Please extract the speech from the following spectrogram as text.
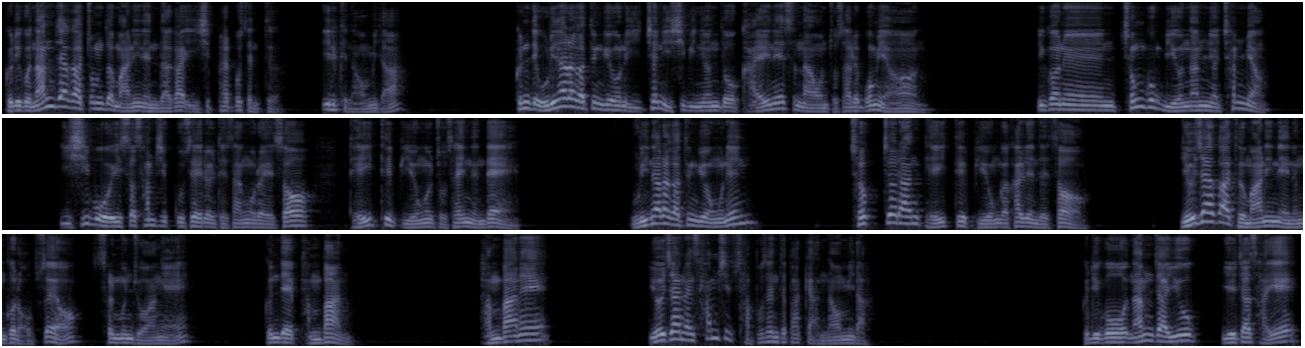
그리고 남자가 좀 더 많이 낸다가 28% 이렇게 나옵니다. 그런데 우리나라 같은 경우는 2022년도 가인에서 나온 조사를 보면 이거는 전국 미혼 남녀 1000명 25에서 39세를 대상으로 해서 데이트 비용을 조사했는데 우리나라 같은 경우는 적절한 데이트 비용과 관련돼서 여자가 더 많이 내는 건 없어요. 설문 조항에. 근데 반반. 반반에 여자는 34%밖에 안 나옵니다. 그리고 남자 6, 여자 4에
